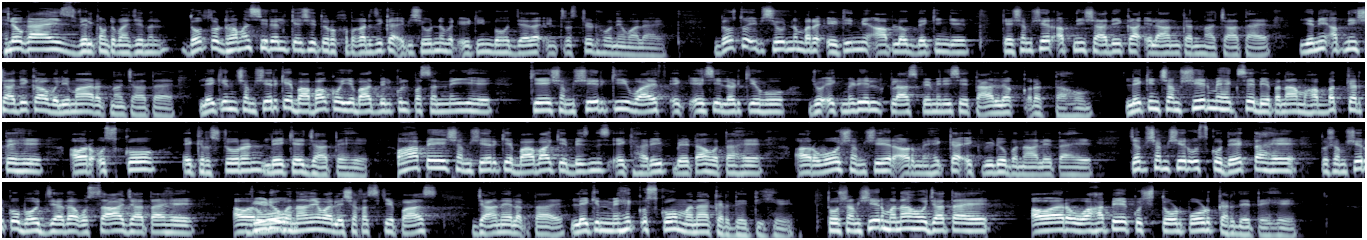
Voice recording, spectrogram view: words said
Hello guys welcome to my channel दोस्तों drama serial कैसी तो खत गर्जी का एपिसोड नंबर 18 बहुत ज़्यादा इंटरेस्टेड होने वाला है। दोस्तों एपिसोड नंबर 18 में आप लोग देखेंगे कि शमशेर अपनी शादी का ऐलान करना चाहता है, यानी अपनी शादी का वलीमा रखना चाहता है। लेकिन शमशेर के बाबा को ये बात बिल्कुल पसंद नहीं है कि शमशेर की वाइफ एक ऐसी लड़की हो जो एक मिडिल क्लास फैमिली से ताल्लुक़ रखता हो। लेकिन शमशेर महक से बेपनाह मोहब्बत करते हैं और उसको एक रेस्टोरेंट लेके जाते हैं। वहाँ पे शमशेर के बाबा के बिज़नेस एक हरीफ बेटा होता है और वो शमशेर और महक का एक वीडियो बना लेता है। जब शमशेर उसको देखता है तो शमशेर को बहुत ज़्यादा गुस्सा आ जाता है और वीडियो? बनाने वाले शख्स के पास जाने लगता है लेकिन महक उसको मना कर देती है। तो शमशेर मना हो जाता है और वहाँ पे कुछ तोड़ फोड़ कर देते हैं।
